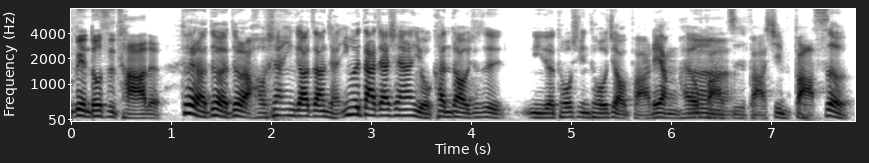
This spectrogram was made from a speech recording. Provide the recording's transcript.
边都是擦的。对了，对了，对了，好像应该要这样讲，因为大家现在有看到，就是你的头型、头角、发量，还有发质、发性、发色。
